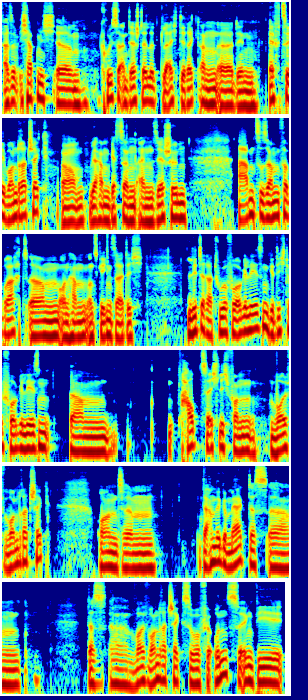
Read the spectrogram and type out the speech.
Also ich habe mich, ähm, Grüße an der Stelle gleich direkt an äh, den FC Wondracek. Ähm, wir haben gestern einen sehr schönen Abend zusammen verbracht ähm, und haben uns gegenseitig Literatur vorgelesen, Gedichte vorgelesen, ähm, hauptsächlich von Wolf Wondracek. Und ähm, da haben wir gemerkt, dass, ähm, dass äh, Wolf Wondracek so für uns irgendwie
